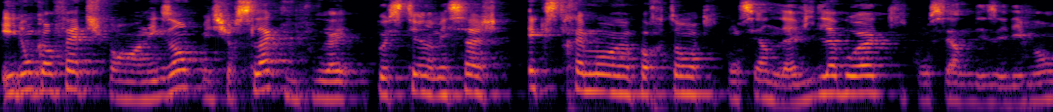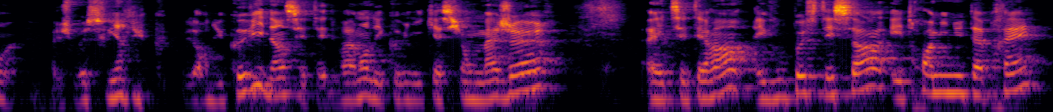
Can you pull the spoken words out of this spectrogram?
Et donc, en fait, je prends un exemple, mais sur Slack, vous pouvez poster un message extrêmement important qui concerne la vie de la boîte, qui concerne des éléments. Je me souviens lors du Covid, hein, c'était vraiment des communications majeures, etc. Et vous postez ça, et trois minutes après,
